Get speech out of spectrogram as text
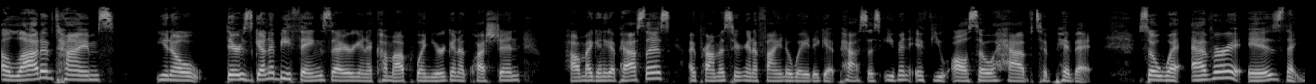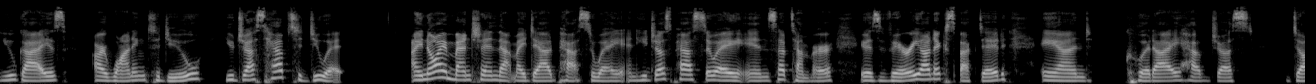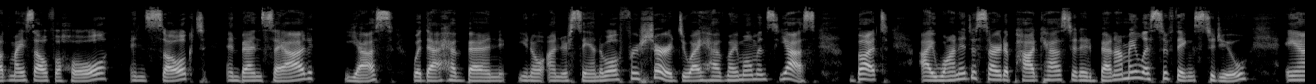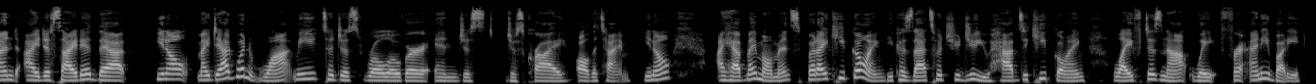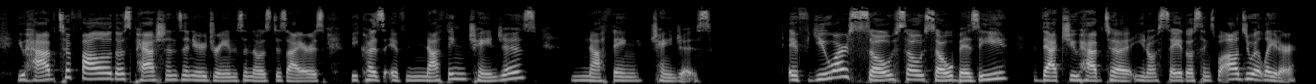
A lot of times, you know, there's going to be things that are going to come up when you're going to question how am I going to get past this? I promise you're going to find a way to get past this, even if you also have to pivot. So, whatever it is that you guys are wanting to do, you just have to do it. I know I mentioned that my dad passed away and he just passed away in September. It was very unexpected. And could I have just dug myself a hole and sulked and been sad? Yes. Would that have been, you know, understandable? For sure. Do I have my moments? Yes. But I wanted to start a podcast. It had been on my list of things to do. And I decided that you know my dad wouldn't want me to just roll over and just just cry all the time you know i have my moments but i keep going because that's what you do you have to keep going life does not wait for anybody you have to follow those passions and your dreams and those desires because if nothing changes nothing changes if you are so so so busy that you have to you know say those things well i'll do it later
